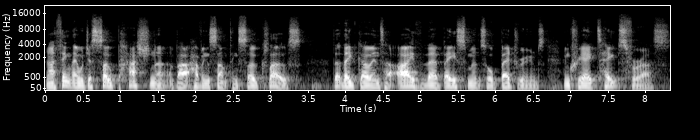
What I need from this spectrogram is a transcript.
And I think they were just so passionate about having something so close that they'd go into either their basements or bedrooms and create tapes for us.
